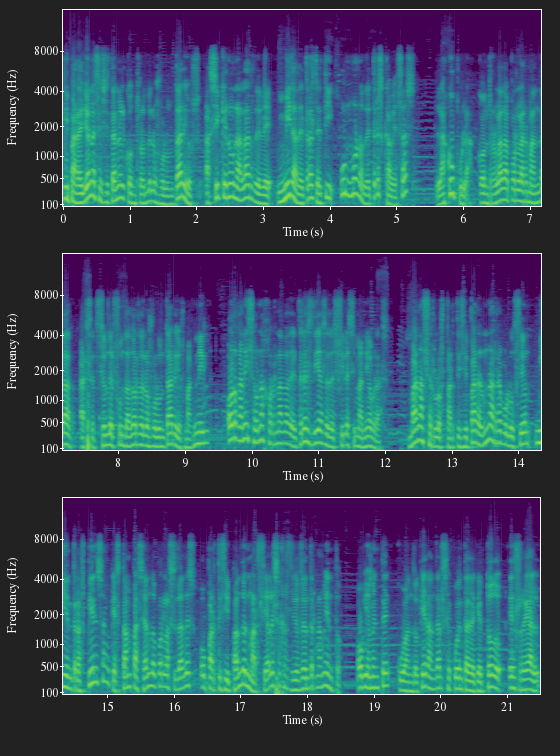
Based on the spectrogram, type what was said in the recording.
Y para ello necesitan el control de los voluntarios, así que en un alarde de mira detrás de ti un mono de tres cabezas, la cúpula, controlada por la Hermandad, a excepción del fundador de los voluntarios, McNeil, organiza una jornada de tres días de desfiles y maniobras. Van a hacerlos participar en una revolución mientras piensan que están paseando por las ciudades o participando en marciales ejercicios de entrenamiento. Obviamente, cuando quieran darse cuenta de que todo es real,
